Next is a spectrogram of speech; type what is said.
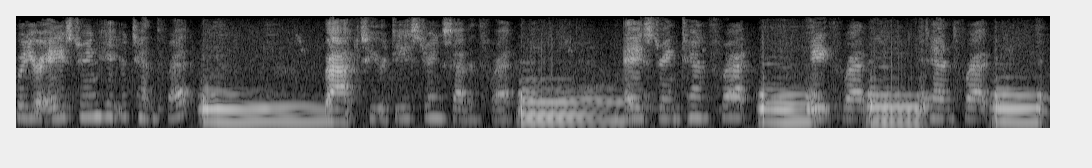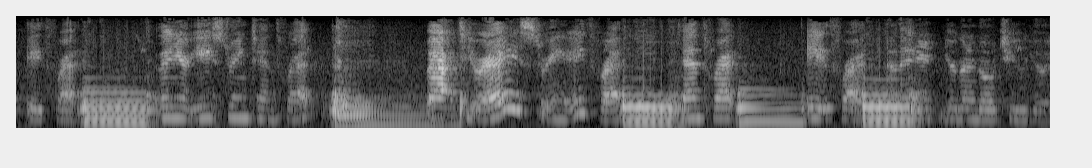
To your A string, hit your 10th fret, back to your D string, 7th fret, A string, 10th fret, 8th fret, 10th fret, 8th fret, then your E string, 10th fret, back to your A string, 8th fret, 10th fret, 8th fret, and then you're, you're going to go to your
